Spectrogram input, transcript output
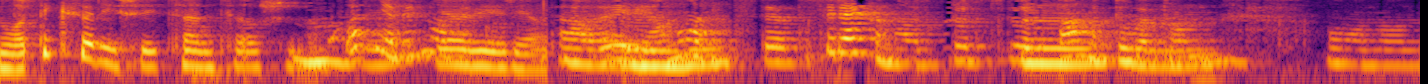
Notiks arī šī cena celšanās. Man jau ir Jā, ir jau. Tā ir jau noticis. Tā- Tas ir ekonomiski, protams, ļoti pamatot. Un, un, un,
